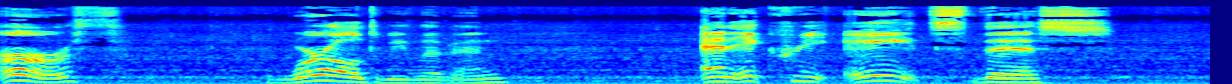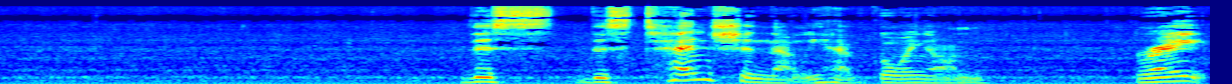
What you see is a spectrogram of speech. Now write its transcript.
Earth, world we live in and it creates this this this tension that we have going on right?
